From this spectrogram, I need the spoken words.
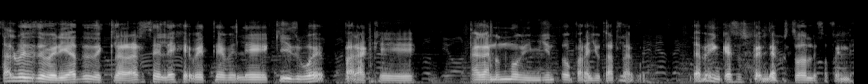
Tal vez debería de declararse LGBTBLX, güey, para que hagan un movimiento para ayudarla, güey. Ya ven que a esos pendejos todo les ofende.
